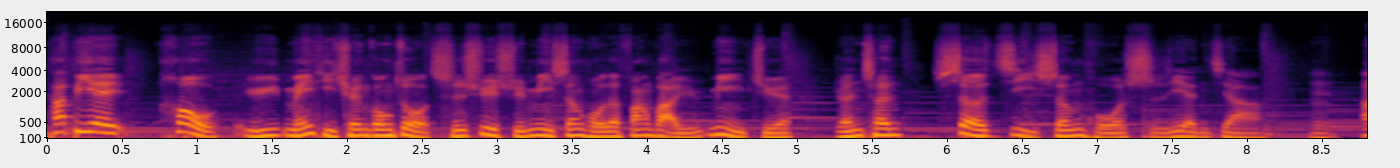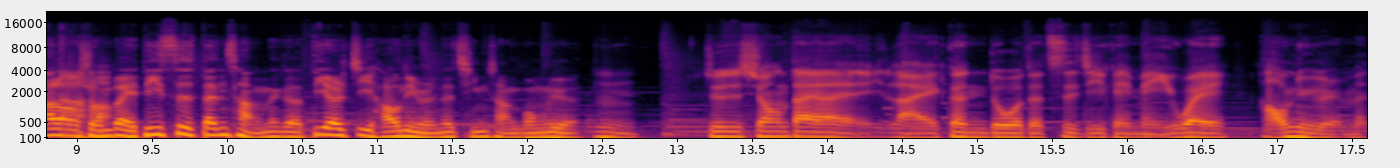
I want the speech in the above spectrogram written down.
他毕业后于媒体圈工作，持续寻觅生活的方法与秘诀。人称设计生活实验家。嗯，Hello，熊贝第一次登场，那个第二季《好女人的情场攻略》。嗯，就是希望带来更多的刺激给每一位好女人们。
